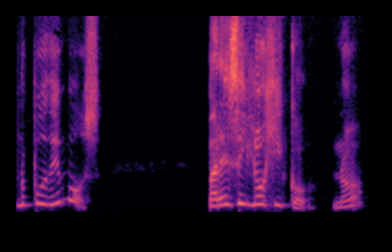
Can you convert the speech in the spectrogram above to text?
no podemos. Parece ilógico, ¿no?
